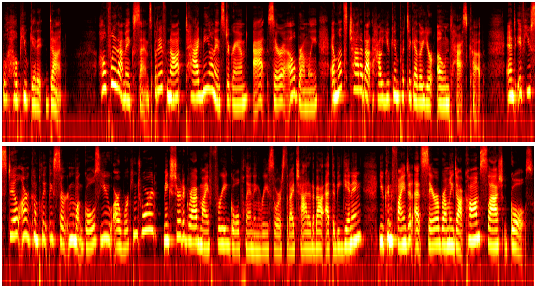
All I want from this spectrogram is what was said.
will help you get it done. Hopefully that makes sense, but if not, tag me on Instagram at Sarah L. Brumley and let's chat about how you can put together your own task hub. And if you still aren't completely certain what goals you are working toward, make sure to grab my free goal planning resource that I chatted about at the beginning. You can find it at sarahbrumley.com slash goals.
